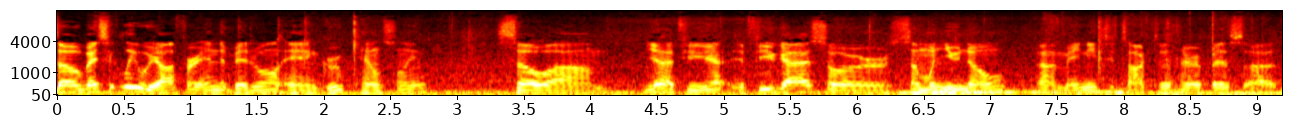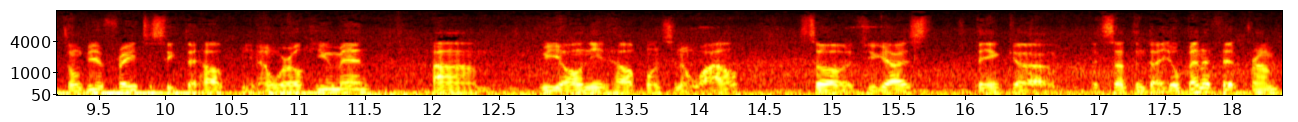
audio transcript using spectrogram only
So basically, we offer individual and group counseling. So um, yeah, if you if you guys or someone you know uh, may need to talk to a therapist, uh, don't be afraid to seek the help. You know, we're all human. Um, we all need help once in a while. So if you guys think uh, it's something that you'll benefit from,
